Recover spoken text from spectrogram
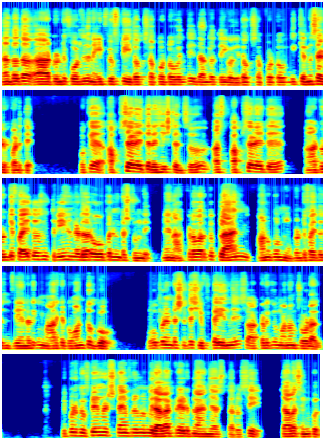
దాని తర్వాత twenty four thousand eight fifty ఇదొక సపోర్ట్ అవుద్ది దాని తర్వాత ఇగో ఇదొక సపోర్ట్ అవుద్ది కింద సైడ్ పడితే. ఓకే అప్ సైడ్ అయితే రెసిస్టెన్స్ అప్ సైడ్ అయితే twenty five thousand three hundred ద్వారా ఓపెన్ ఇంట్రెస్ట్ ఉంది. నేను అక్కడ వరకు ప్లాన్ అనుకుంటున్నాను ట్వంటీ ఫైవ్ థౌసండ్ త్రీ హండ్రెడ్కి market want to go open interest అయితే షిఫ్ట్ అయ్యింది సో అక్కడికి మనం చూడాలి. ఇప్పుడు ఫిఫ్టీన్ మినిట్స్ టైం ఫ్రేమ్లో మీరు ఎలా ట్రేడ్ ప్లాన్ చేస్తారు? సి చాలా సింపుల్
